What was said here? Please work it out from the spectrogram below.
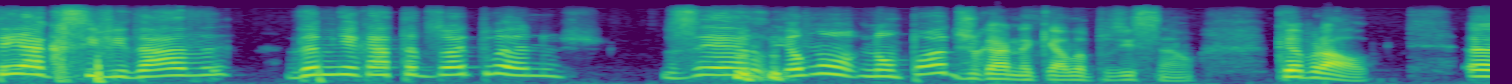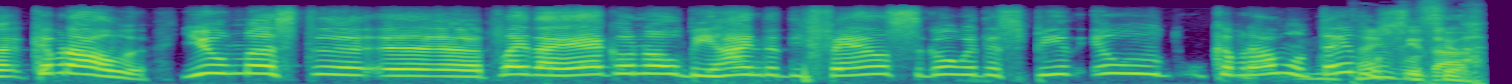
Tem a agressividade da minha gata de 18 anos. Zero. Ele não, não pode jogar naquela posição. Cabral. Uh, Cabral, you must uh, uh, play diagonal behind the defense, go with the speed. Eu, o Cabral não, não tem, tem velocidade.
